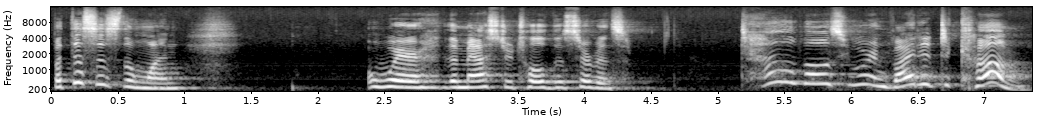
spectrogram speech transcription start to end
But this is the one where the master told the servants, Tell those who are invited to come.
